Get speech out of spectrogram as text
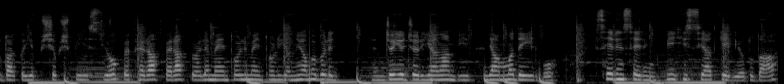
Dudakta yapış yapış bir his yok ve ferah ferah böyle mentolü mentolü yanıyor ama böyle cayır cayır yanan bir yanma değil bu. Serin serin bir hissiyat geliyor dudağa.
